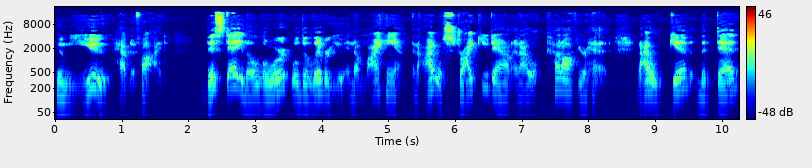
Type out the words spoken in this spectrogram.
whom you have defied. This day the Lord will deliver you into my hand, and I will strike you down, and I will cut off your head. And I will give the dead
